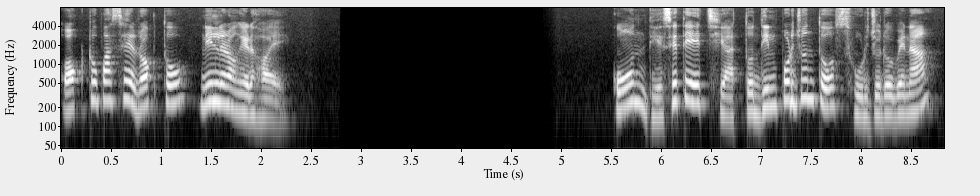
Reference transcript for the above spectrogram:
অক্টোপাসের রক্ত নীল রঙের হয়। কোন দেশেতে ছিয়াত্তর দিন পর্যন্ত সূর্য ডোবে না?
